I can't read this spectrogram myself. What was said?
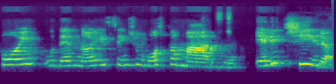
põe o dedo não e sente um gosto amargo. Ele tira,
